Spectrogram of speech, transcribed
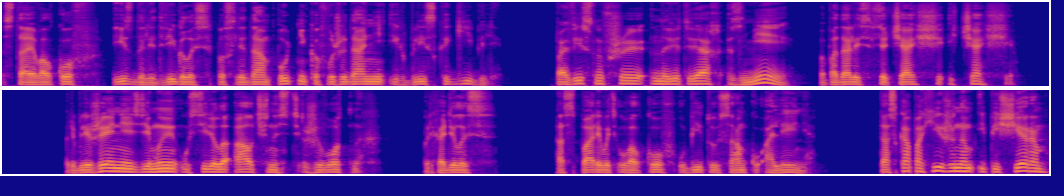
Стая волков издали двигалась по следам путников в ожидании их близкой гибели. Повиснувшие на ветвях змеи попадались все чаще и чаще. Приближение зимы усилило алчность животных. Приходилось оспаривать у волков убитую самку оленя. Тоска по хижинам и пещерам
